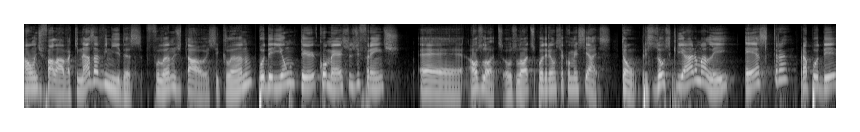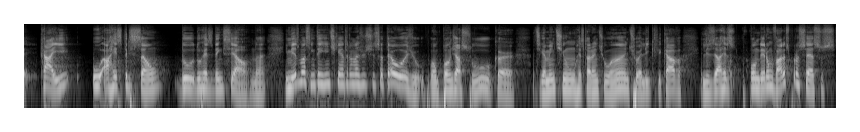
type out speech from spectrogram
onde falava que nas avenidas fulano de tal e ciclano poderiam ter comércios de frente é, aos lotes. Ou os lotes poderiam ser comerciais. Então, precisou-se criar uma lei extra para poder cair o- a restrição do, do, residencial, né? E mesmo assim tem gente que entra na justiça até hoje. O Pão de Açúcar, antigamente tinha um restaurante o Ancho ali que ficava. Eles já responderam vários processos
